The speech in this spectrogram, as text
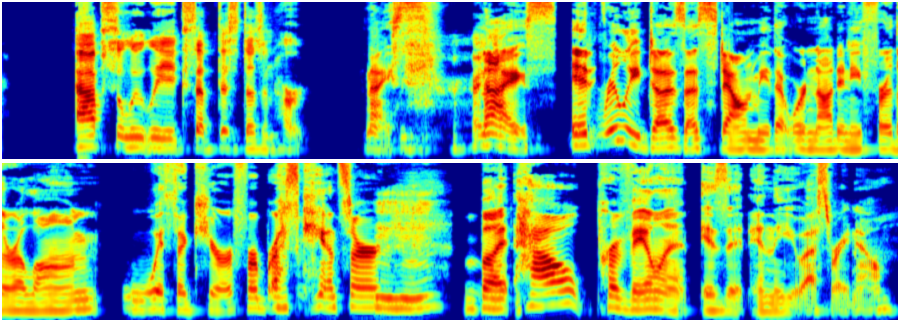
Absolutely, except this doesn't hurt. Nice. right? Nice. It really does astound me that we're not any further along with a cure for breast cancer. Mm-hmm. But how prevalent is it in the US right now?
